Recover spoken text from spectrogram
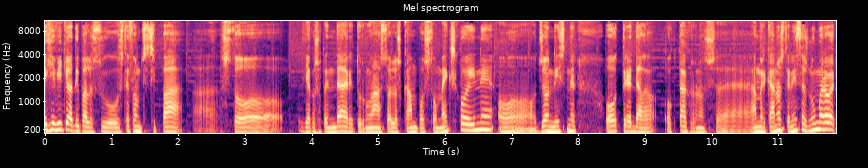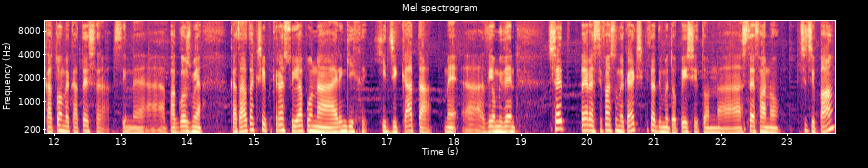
Έχει βγει και ο αντίπαλος του Στέφανου Τσιτσιπά στο 250 τουρνουά στο Los Cabos στο Μέξικο. Είναι ο Τζον Ίσνερ ο 38χρονος ε, Αμερικανός τενίστας νούμερο 114 στην ε, παγκόσμια κατάταξη. Επικράτησε του Ιάπωνα Ρίνκι Χιτζικάτα με 2-0 σετ. Πέρασε στη φάση των 16 και θα αντιμετωπίσει τον Στέφανο Τσιτσιπά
